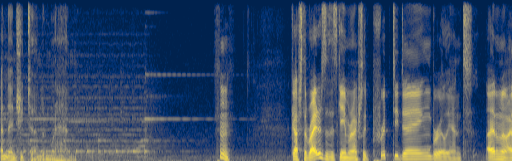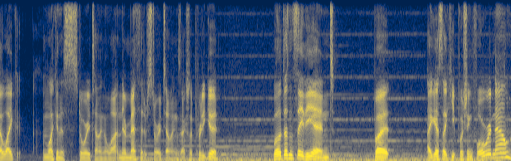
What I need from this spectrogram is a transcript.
And then she turned and ran. Hmm. Gosh, the writers of this game are actually pretty dang brilliant. I don't know. I like I'm liking this storytelling a lot, and their method of storytelling is actually pretty good. Well, it doesn't say the end, but I guess I keep pushing forward now.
